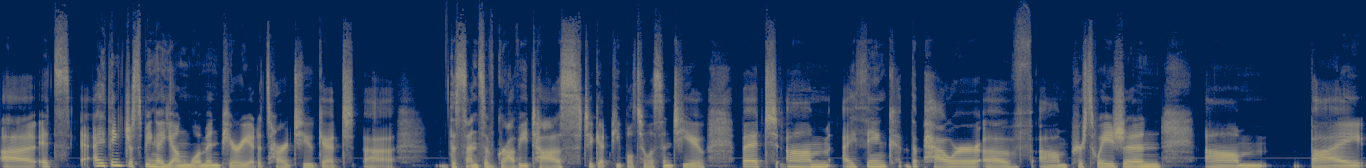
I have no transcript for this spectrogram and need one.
Uh, it's, I think, just being a young woman, period, it's hard to get. Uh, the sense of gravitas to get people to listen to you. But um, I think the power of um, persuasion um, by,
